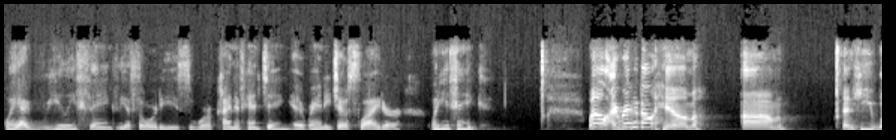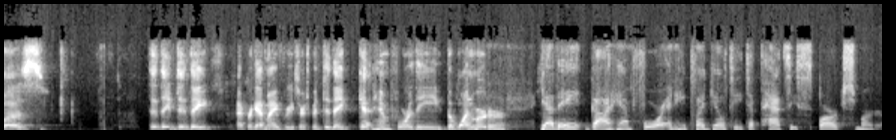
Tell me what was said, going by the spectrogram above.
boy, I really think the authorities were kind of hinting at Randy Joe Slider. What do you think? Well, I read about him, um, and he was. Did they? Did they? I forget my research, but did they get him for the the one murder? Yeah, they got him for, and he pled guilty to Patsy Sparks' murder.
